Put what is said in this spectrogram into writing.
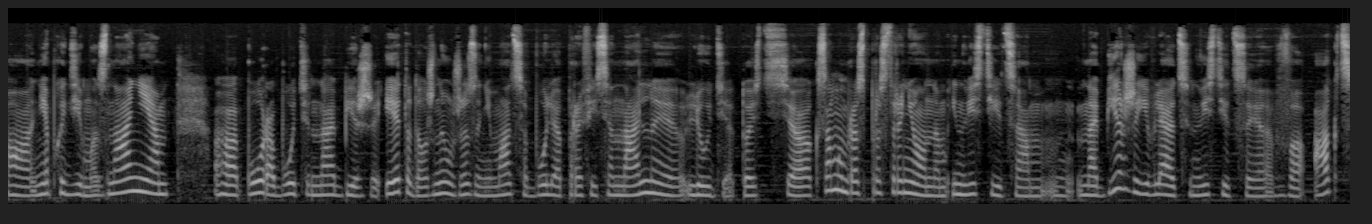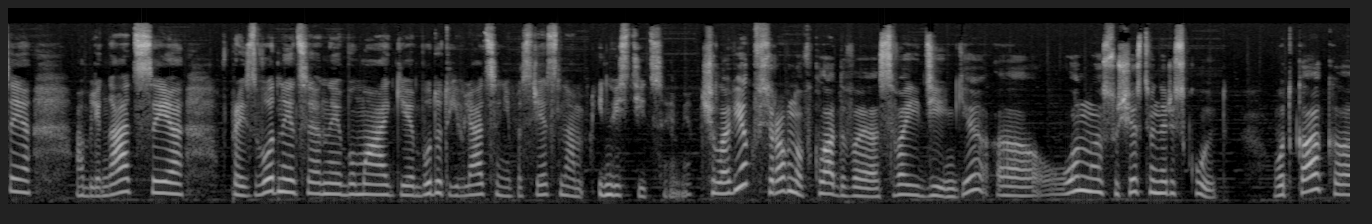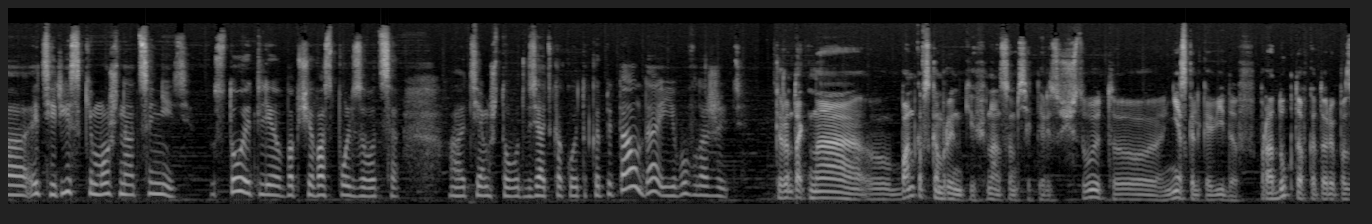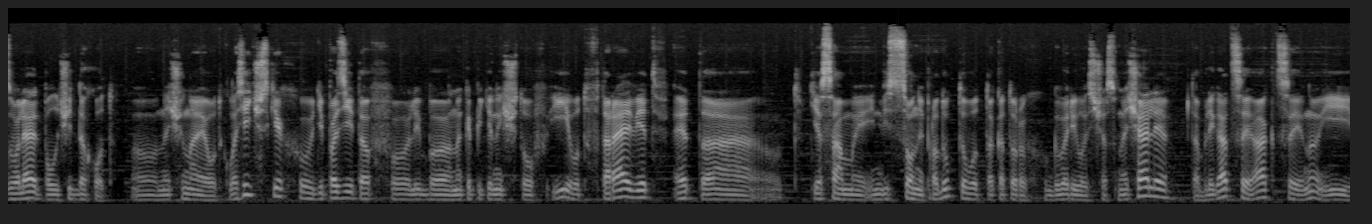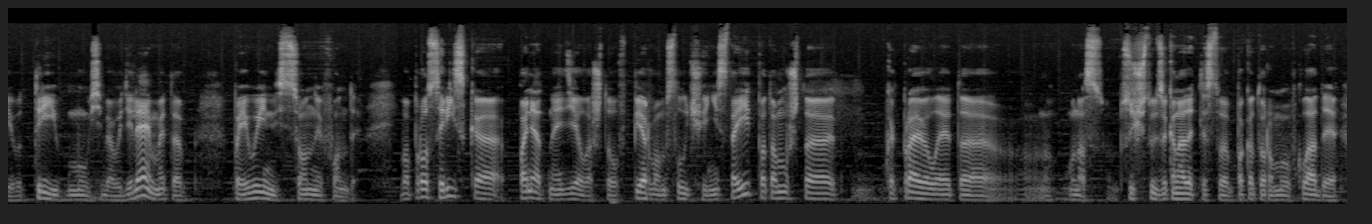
а, необходимы знания а, по работе на бирже, и это должны уже заниматься более профессиональные люди. То есть э, к самым распространенным инвестициям на бирже являются инвестиции в акции, облигации, в производные ценные бумаги будут являться непосредственно инвестициями. Человек все равно, вкладывая свои деньги, э, он существенно рискует. Вот как э, эти риски можно оценить? Стоит ли вообще воспользоваться э, тем, что вот взять какой-то капитал да, и его вложить? Скажем так, на э, банковском рынке, в финансовом секторе существует э, несколько видов продуктов, которые позволяют получить доход, э, начиная от классических депозитов, либо накопительных счетов. И вот вторая ветвь – это те самые инвестиционные продукты, вот о которых говорилось сейчас в начале. Это облигации, акции, ну и вот три мы у себя выделяем. Это паевые инвестиционные фонды. Вопрос риска, понятное дело, что в первом случае не стоит, потому что, как правило, это ну, у нас существует законодательство, по которому вклады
